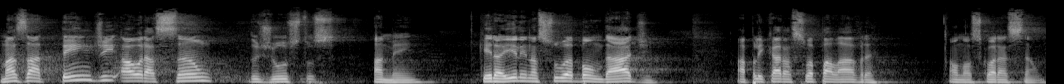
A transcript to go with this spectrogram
mas atende à oração dos justos. Amém. Queira Ele, na sua bondade, aplicar a Sua palavra ao nosso coração.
